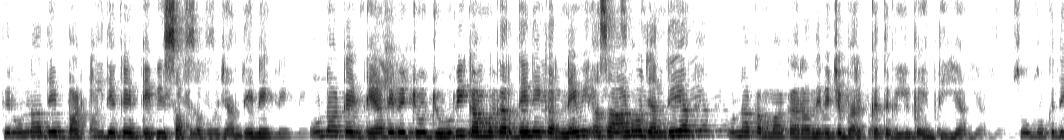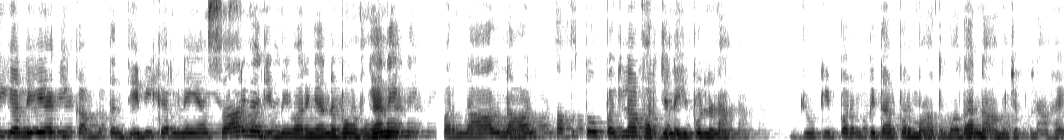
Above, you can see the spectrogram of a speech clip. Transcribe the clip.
ਫਿਰ ਉਹਨਾਂ ਦੇ ਬਾਕੀ ਦੇ ਘੰਟੇ ਵੀ ਸਫਲ ਹੋ ਜਾਂਦੇ ਨੇ। ਉਹਨਾਂ ਘੰਟਿਆਂ ਦੇ ਵਿੱਚ ਉਹ ਜੋ ਵੀ ਕੰਮ ਕਰਦੇ ਨੇ, ਕਰਨੇ ਵੀ ਆਸਾਨ ਹੋ ਜਾਂਦੇ ਆ, ਉਹਨਾਂ ਕੰਮਾਂ ਕਾਰਾਂ ਦੇ ਵਿੱਚ ਬਰਕਤ ਵੀ ਪੈਂਦੀ ਆ। ਸੋ ਮੁੱਖ ਦੀ ਗੱਲ ਇਹ ਹੈ ਕਿ ਕੰਮ ਧੰਦੇ ਵੀ ਕਰਨੇ ਆ, ਸਾਰੀਆਂ ਜ਼ਿੰਮੇਵਾਰੀਆਂ ਨਿਭਾਉਣੀਆਂ ਨੇ। ਪਰ ਨਾਲ ਨਾਲ ਸਭ ਤੋਂ ਪਹਿਲਾ ਫਰਜ਼ ਨਹੀਂ ਭੁੱਲਣਾ, ਜੋ ਕਿ ਪਰਮ ਪਿਤਾ ਪਰਮਾਤਮਾ ਦਾ ਨਾਮ ਜਪਣਾ ਹੈ।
